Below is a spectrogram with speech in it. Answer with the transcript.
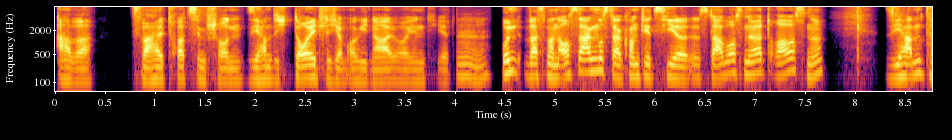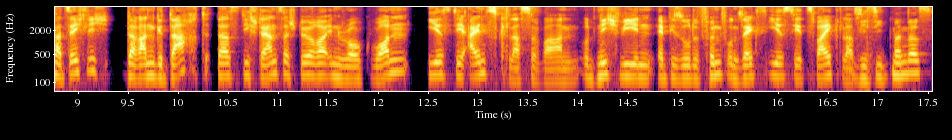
Aber es war halt trotzdem schon, sie haben sich deutlich am Original orientiert. Und was man auch sagen muss, da kommt jetzt hier Star Wars Nerd raus, ne? Sie haben tatsächlich daran gedacht, dass die Sternzerstörer in Rogue One ISD 1 Klasse waren und nicht wie in Episode 5 und 6 ISD 2 Klasse. Wie sieht man das?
